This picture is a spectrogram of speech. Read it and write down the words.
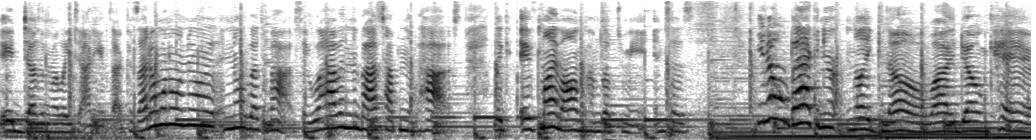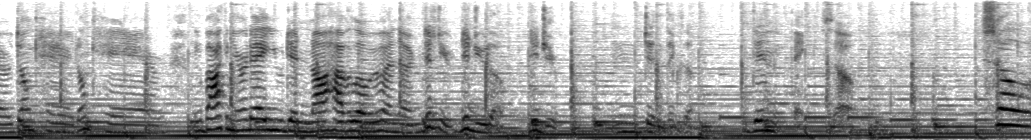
it doesn't relate to any of that because I don't want to know, know about the past. Like, what happened in the past happened in the past. Like, if my mom comes up to me and says, you know, back in your, like, no, I don't care, don't care, don't care. Like, back in your day, you did not have a global pandemic. Did you? Did you, though? Did you? Didn't think so. Didn't think so. So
